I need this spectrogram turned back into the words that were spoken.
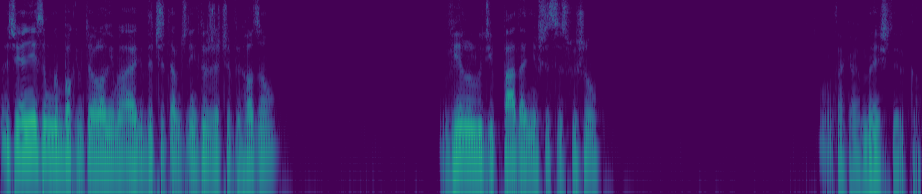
Znaczy, ja nie jestem głębokim teologiem, ale gdy czytam, czy niektóre rzeczy wychodzą, wielu ludzi pada, nie wszyscy słyszą. No taka myśl tylko.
